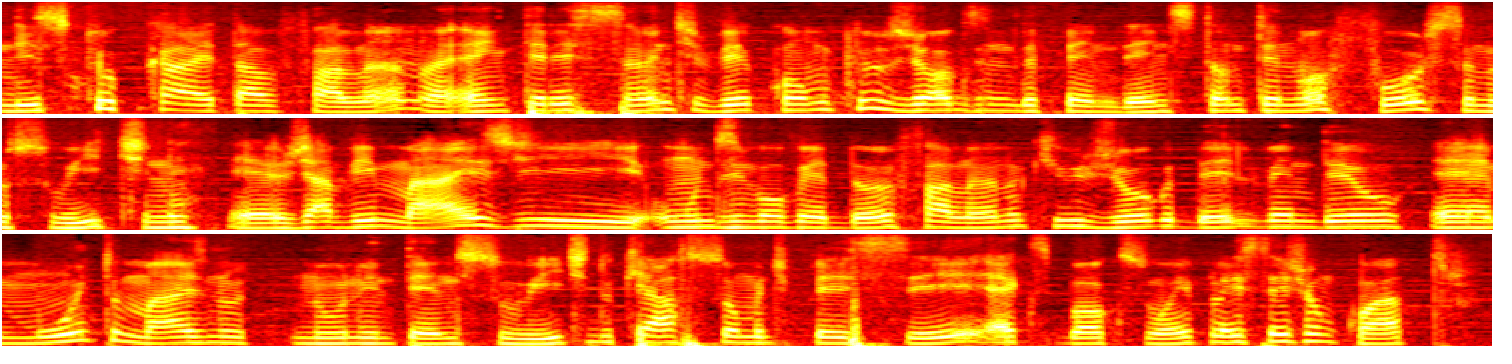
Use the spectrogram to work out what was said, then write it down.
Nisso que o Kai tava falando, é interessante ver como que os jogos independentes estão tendo uma força no Switch, né? É, eu já vi mais de um desenvolvedor falando que o jogo dele vendeu é, muito mais no, no Nintendo Switch do que a soma de PC, Xbox One e PlayStation 4.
